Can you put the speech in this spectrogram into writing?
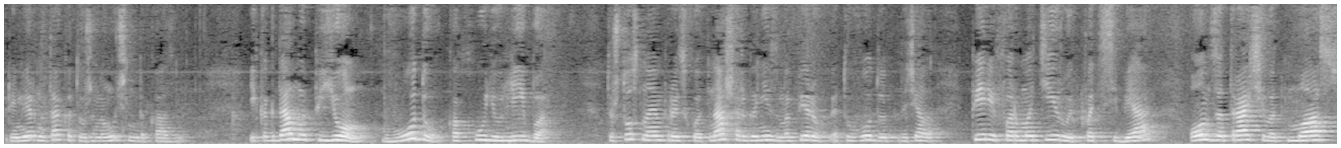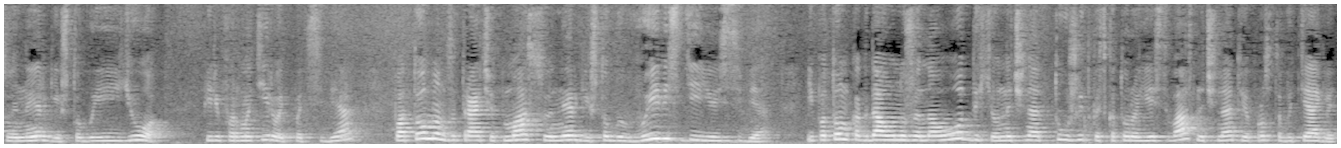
Примерно так это уже научно доказано. И когда мы пьем воду какую-либо, то что с нами происходит? Наш организм, во-первых, эту воду сначала переформатирует под себя, он затрачивает массу энергии, чтобы ее переформатировать под себя, потом он затрачивает массу энергии, чтобы вывести ее из себя – и потом, когда он уже на отдыхе, он начинает ту жидкость, которая есть в вас, начинает ее просто вытягивать.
